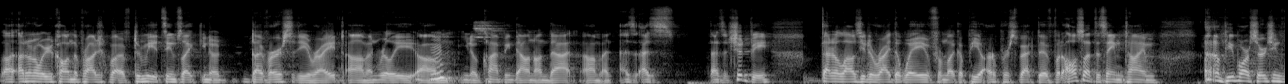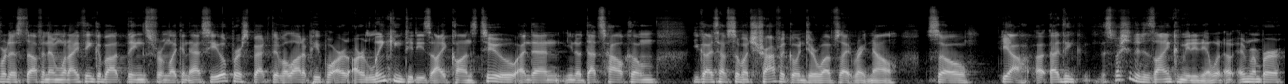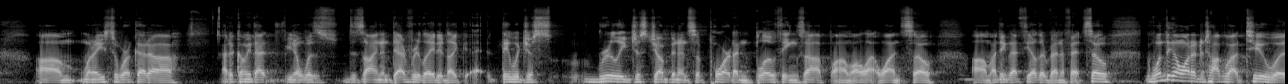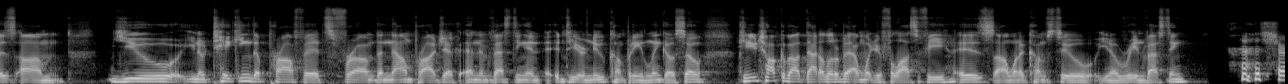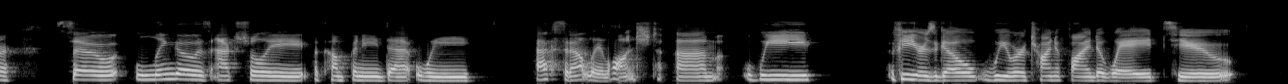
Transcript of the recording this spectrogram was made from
I don't know what you're calling the project, but to me it seems like you know diversity, right? Um, and really um, mm-hmm. you know clamping down on that um, as as as it should be. That allows you to ride the wave from like a PR perspective, but also at the same time people are searching for this stuff and then when i think about things from like an seo perspective a lot of people are, are linking to these icons too and then you know that's how come you guys have so much traffic going to your website right now. So yeah i, I think especially the design community. I, I remember um, when i used to work at a at a company that you know was design and dev related like they would just really just jump in and support and blow things up um, all at once. So um, i think that's the other benefit. So one thing i wanted to talk about too was um, you you know taking the profits from the noun project and investing in, into your new company lingo. So can you talk about that a little bit and what your philosophy is uh, when it comes to you know reinvesting? Sure. So lingo is actually a company that we accidentally launched. Um, we a few years ago we were trying to find a way to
